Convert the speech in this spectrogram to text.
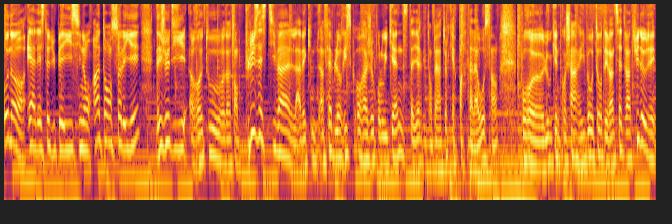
au nord et à l'est du pays. Sinon, un temps ensoleillé. Dès jeudi, retour d'un temps plus estival avec un faible risque orageux pour le week-end, c'est-à-dire les températures qui repartent à la hausse. hein. Pour euh, le week-end prochain, arriver autour des 27-28 degrés.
